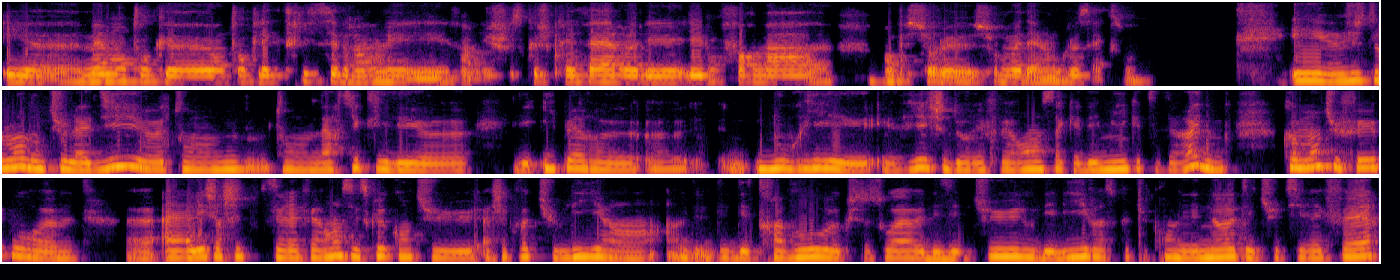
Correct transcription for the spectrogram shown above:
et même en tant que, en tant que lectrice, c'est vraiment les, enfin, les choses que je préfère, les, les longs formats, un peu sur le, sur le modèle anglo-saxon. Et euh, justement, donc tu l'as dit, euh, ton, ton article il est, euh, il est hyper nourri et, riche de références académiques, etc. donc, comment tu fais pour aller chercher toutes ces références. Est-ce que quand tu, à chaque fois que tu lis des, travaux, que ce soit des études ou des livres, est-ce que tu prends des notes et tu t'y réfères?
